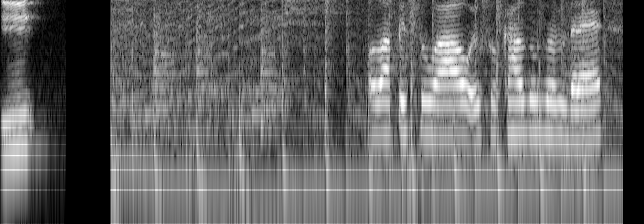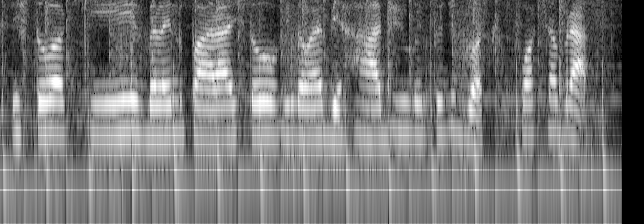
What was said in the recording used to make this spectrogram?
e. Olá pessoal, eu sou Carlos André, estou aqui em Belém do Pará, estou ouvindo a web rádio Juventude Gospel. Forte abraço!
